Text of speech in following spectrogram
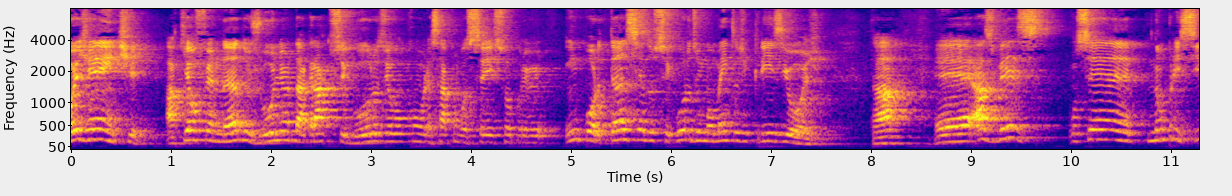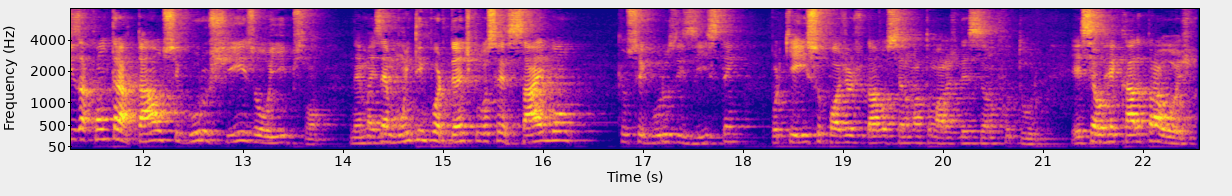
Oi, gente! Aqui é o Fernando Júnior da Graco Seguros e eu vou conversar com vocês sobre a importância dos seguros em momentos de crise hoje. Tá? É, às vezes você não precisa contratar o seguro X ou Y, né? mas é muito importante que você saibam que os seguros existem, porque isso pode ajudar você numa tomada de decisão no futuro. Esse é o recado para hoje.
